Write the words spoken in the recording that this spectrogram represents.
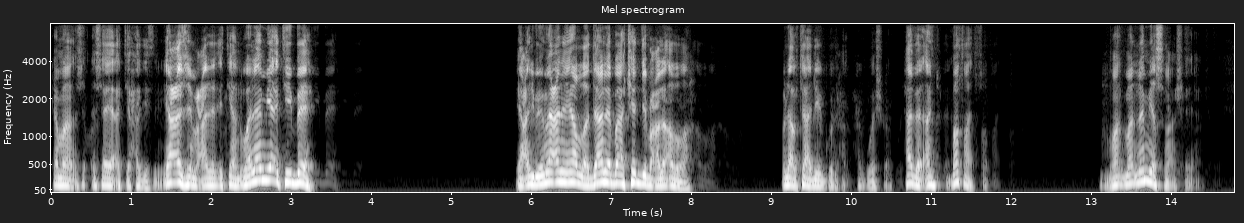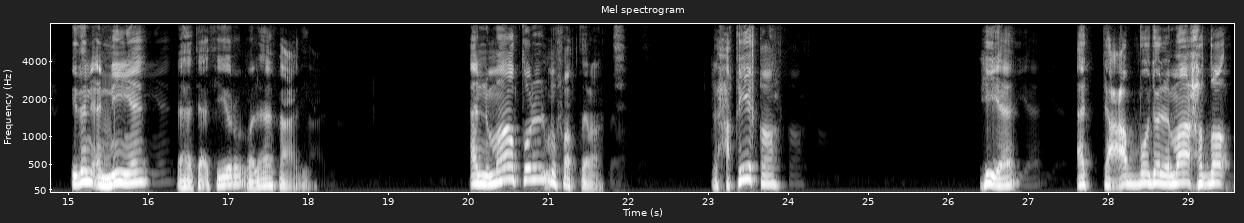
كما سيأتي حديثنا. يعزم على الإتيان ولم يأتي به. يعني بمعنى يلا ده أنا بكذب على الله. ولا تالي يقول حق وش هذا الآن بطل. ما, ما لم يصنع شيئا. اذا النية لها تأثير ولها فعاليه أنماط المفطرات. الحقيقة هي التعبد المحض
